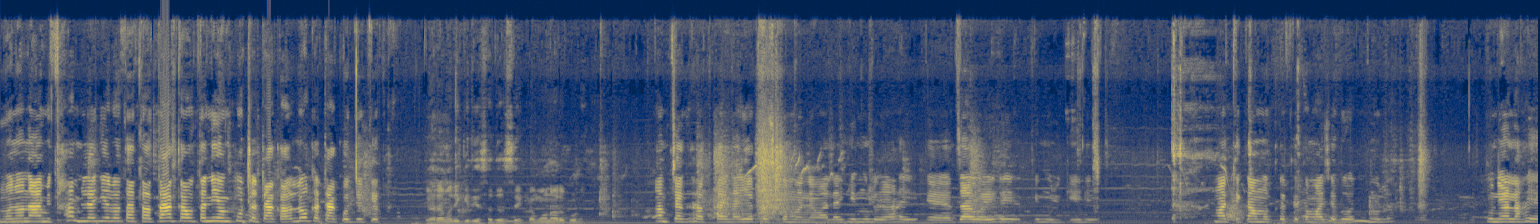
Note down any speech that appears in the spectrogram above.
म्हणून आम्ही थांबल्या गेलो तर आता टाकावं तर नेऊन कुठं टाकावं? लोक टाकू देतात. घरामध्ये किती सदस्य कमावणार कोण? आमच्या घरात काही नाही एकच कमवण्यावाला ही मुलगा आहे जावई आहे ती मुलगी आहे. माती कामं करते तर माझ्या दोन मुलं. पुण्याला आहे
